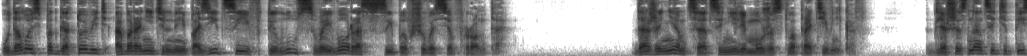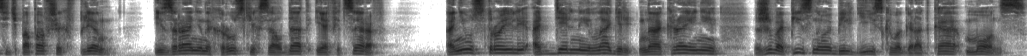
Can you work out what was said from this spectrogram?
удалось подготовить оборонительные позиции в тылу своего рассыпавшегося фронта. Даже немцы оценили мужество противников. Для 16 тысяч попавших в плен из раненых русских солдат и офицеров они устроили отдельный лагерь на окраине живописного бельгийского городка Монс.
